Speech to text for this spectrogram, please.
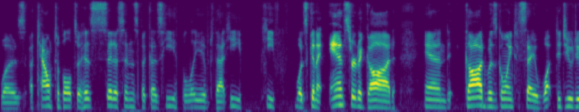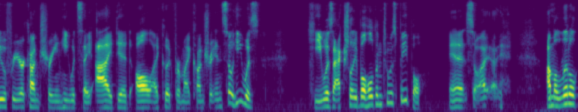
was accountable to his citizens because he believed that he he was going to answer to God, and God was going to say, "What did you do for your country?" And he would say, "I did all I could for my country." And so he was he was actually beholden to his people. And so I, I I'm a little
